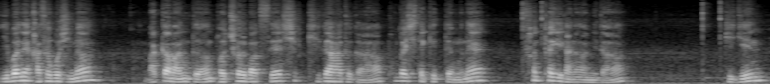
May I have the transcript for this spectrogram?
이번에 가서 보시면 아까 만든 버추얼박스의 10기가하드가 포맷이 됐기 때문에 선택이 가능합니다. 비긴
